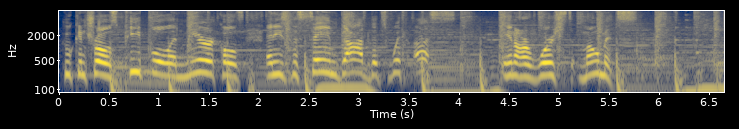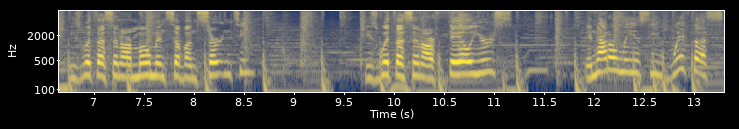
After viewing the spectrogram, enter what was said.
who controls people and miracles, and He's the same God that's with us in our worst moments. He's with us in our moments of uncertainty. He's with us in our failures. And not only is He with us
